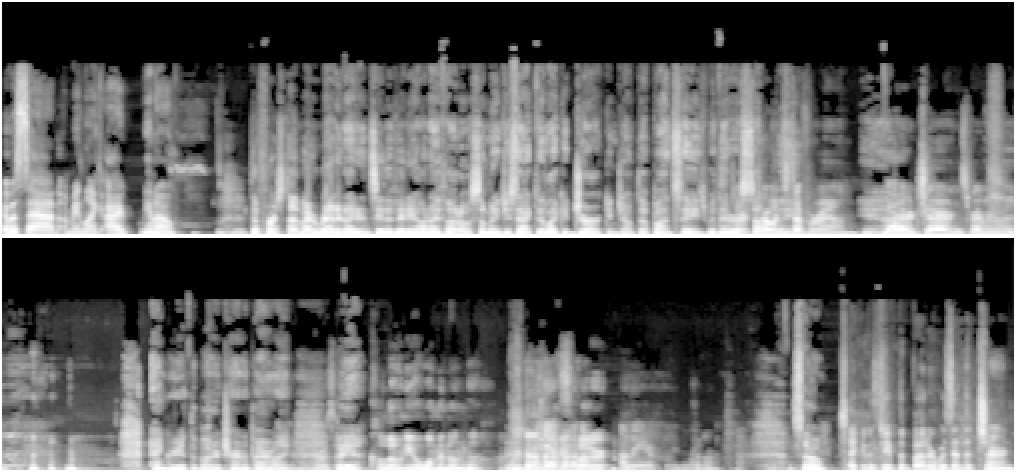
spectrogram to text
it was sad. I mean, like I, you know, mm-hmm. The first time I read it, I didn't see the video, and I thought, oh, somebody just acted like a jerk and jumped up on stage. But there was Started something throwing stuff around. Yeah. Butter churns for everyone. angry at the butter churn, apparently. There was But a yeah, colonial woman on the Yes, butter. on the airplane. Like, so Checking to see if the butter was in the churn.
